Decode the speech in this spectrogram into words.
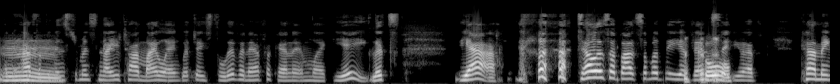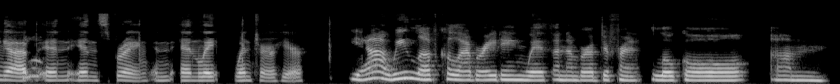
mm. African instruments. Now you're talking my language. I used to live in Africa and I'm like, yay, let's, yeah. Tell us about some of the events cool. that you have coming up in, in spring and, and late winter here. Yeah, we love collaborating with a number of different local, um,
